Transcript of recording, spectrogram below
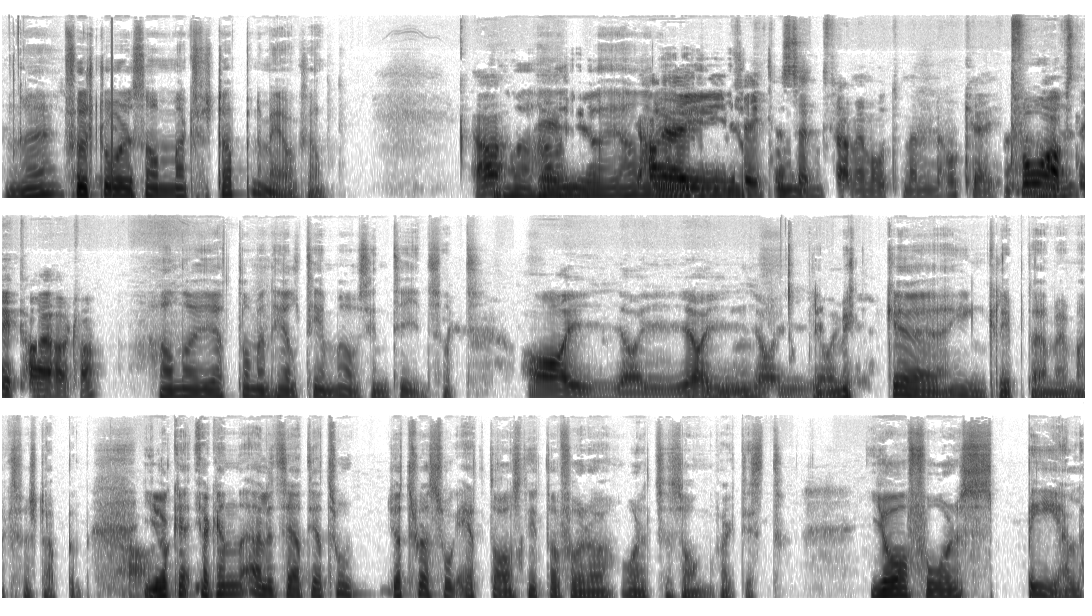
Nej, första året som Max Verstappen är med också. ja, Han- det, han- han- har jag ju i och för sig inte sett fram emot. Men okej. Två Han- avsnitt har jag hört va? Han har gett dem en hel timme av sin tid. Så att Oj, oj, oj, Mm. oj, det blir oj. mycket inklippt där med Max Verstappen. Ja. Jag kan, jag kan ärligt säga att jag tror, jag tror jag såg ett avsnitt av förra årets säsong faktiskt. Jag får spel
